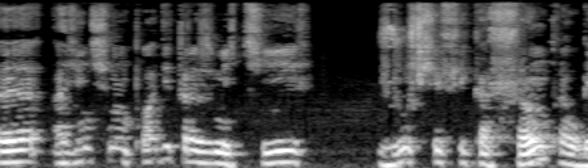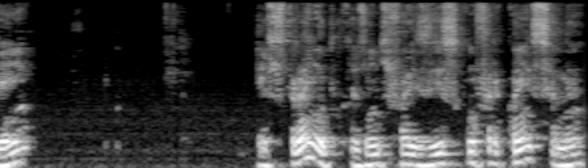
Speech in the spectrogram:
É, a gente não pode transmitir justificação para alguém. É estranho, porque a gente faz isso com frequência, né?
